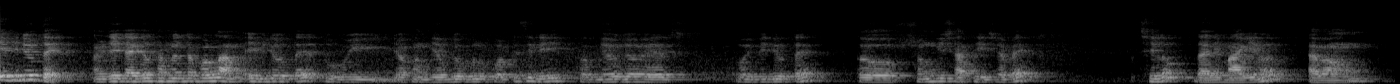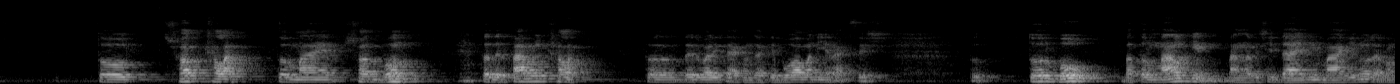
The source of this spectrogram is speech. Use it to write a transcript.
এই ভিডিওতে, আমি যে টাইটেল থাম্বনেলটা বললাম, এই ভিডিওতে তুই যখন ঘেউ ঘেউ গুলো করতেছিলি, তো ঘেউ ঘেউ এর ওই ভিডিওতে তো সঙ্গী সাথী হিসেবে ছিল ডাইনি মাগিনোর এবং তোর সৎ খালা, তোর মায়ের সৎ বোন, তোদের পারুল খালা, তোদের বাড়িতে এখন যাকে বোয়া বানিয়ে রাখছিস, তো তোর বউ বা তোর মালকিন বাংলাদেশি ডাইনি মাগিনুর এবং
